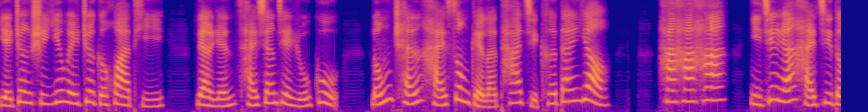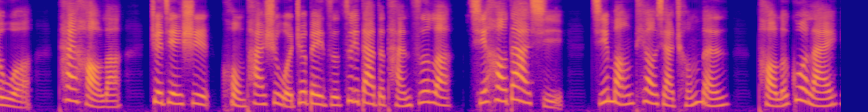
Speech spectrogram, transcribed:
也正是因为这个话题，两人才相见如故。龙尘还送给了他几颗丹药。哈哈哈！你竟然还记得我，太好了！这件事恐怕是我这辈子最大的谈资了。齐浩大喜，急忙跳下城门，跑了过来。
